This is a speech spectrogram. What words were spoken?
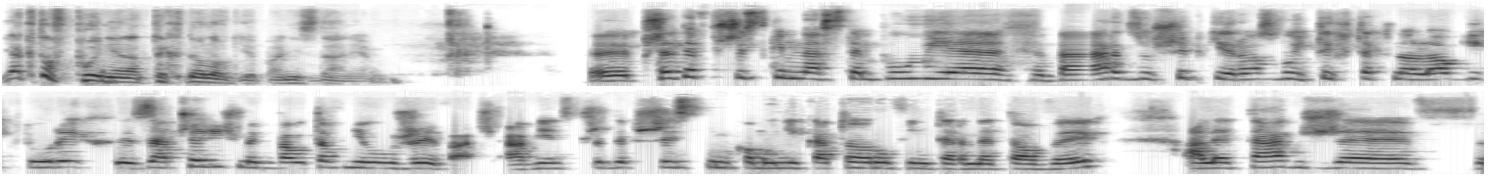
jak to wpłynie na technologię, Pani zdaniem? Przede wszystkim następuje bardzo szybki rozwój tych technologii, których zaczęliśmy gwałtownie używać, a więc przede wszystkim komunikatorów internetowych, ale także w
